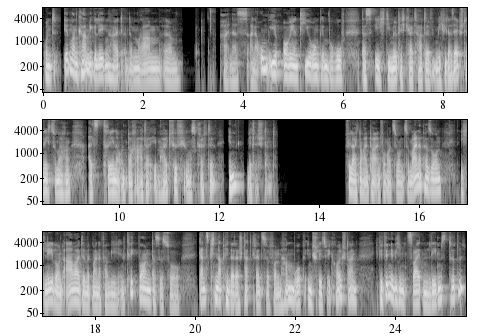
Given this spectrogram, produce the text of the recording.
Und irgendwann kam die Gelegenheit im Rahmen ähm, eines, einer Umorientierung im Beruf, dass ich die Möglichkeit hatte, mich wieder selbstständig zu machen als Trainer und Berater eben halt für Führungskräfte im Mittelstand. Vielleicht noch ein paar Informationen zu meiner Person. Ich lebe und arbeite mit meiner Familie in Quickborn. Das ist so ganz knapp hinter der Stadtgrenze von Hamburg in Schleswig-Holstein. Ich befinde mich im zweiten Lebensdrittel.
